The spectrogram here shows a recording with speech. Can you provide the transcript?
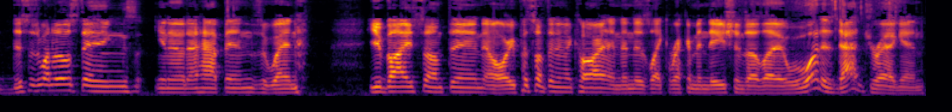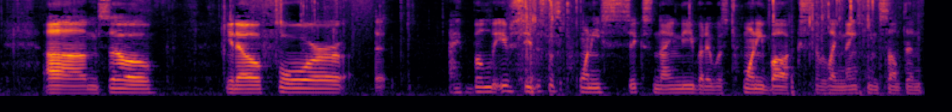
this is one of those things, you know, that happens when you buy something or you put something in a car and then there's like recommendations. I was like, what is that dragon? Um, so, you know, for, I believe, see, this was twenty six ninety, but it was 20 bucks. It was like 19 something.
